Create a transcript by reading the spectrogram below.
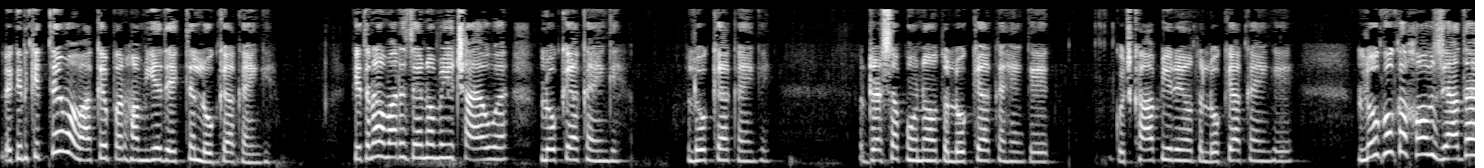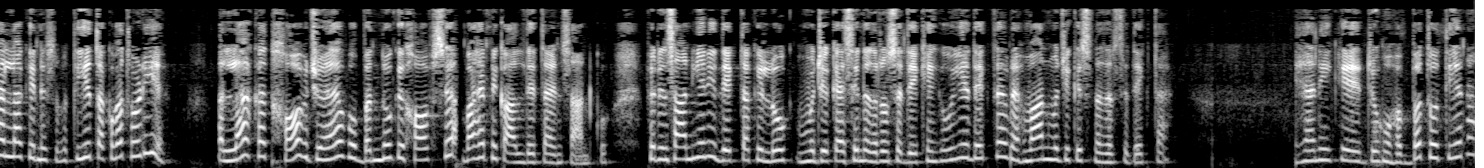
لیکن کتنے مواقع پر ہم یہ دیکھتے ہیں لوگ کیا کہیں گے؟ کتنا ہمارے ذہنوں میں یہ چھایا ہوا ہے؟ لوگ کیا کہیں گے؟ لوگ کیا کہیں گے؟ ڈریس اپ ہونا ہو تو لوگ کیا کہیں گے؟ کچھ کھا پی رہے ہو تو لوگ کیا کہیں گے؟ لوگوں کا خوف زیادہ ہے اللہ کی نسبت۔ یہ تقوی تھوڑی ہے۔ اللہ کا خوف جو ہے وہ بندوں کے خوف سے باہر نکال دیتا ہے انسان کو۔ پھر انسان یہ نہیں دیکھتا کہ لوگ مجھے کیسی نظروں سے دیکھیں گے، وہ یہ دیکھتا ہے، مہمان مجھے کس نظر سے دیکھتا ہے۔ یعنی کہ جو محبت ہوتی ہے نا،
